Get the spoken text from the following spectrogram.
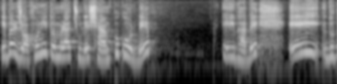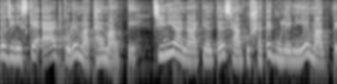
এবার যখনই তোমরা চুলে শ্যাম্পু করবে, এইভাবে এই দুটো জিনিসকে অ্যাড করে মাথায় মাখবে। চিনি আর নারকেল তেল শ্যাম্পুর সাথে গুলে নিয়ে মাখবে।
